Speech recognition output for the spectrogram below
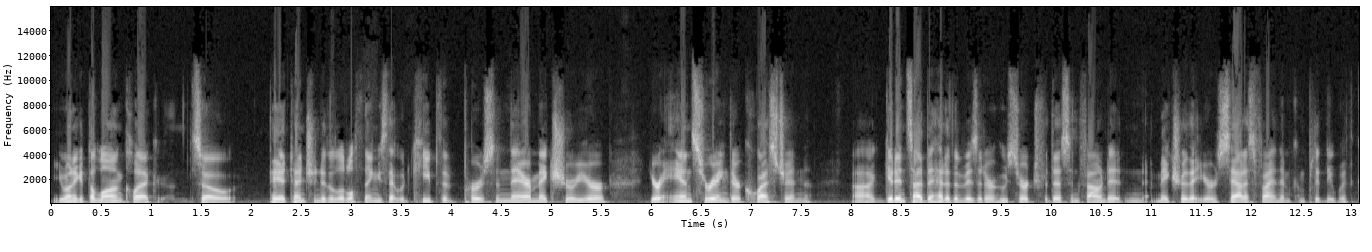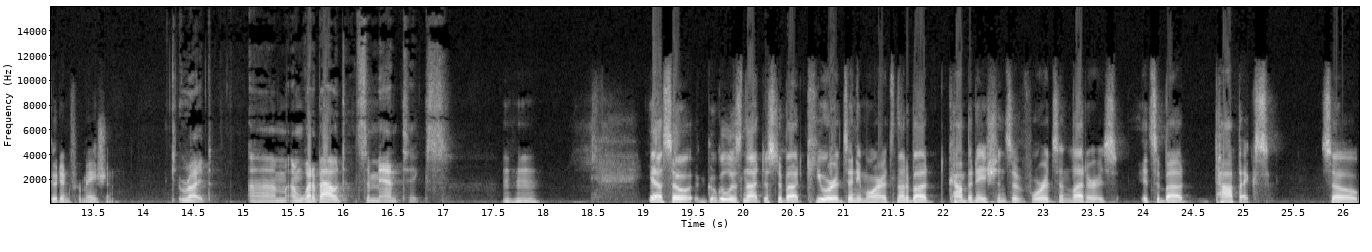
You want to get the long click. So pay attention to the little things that would keep the person there. Make sure you're you're answering their question. Uh, get inside the head of the visitor who searched for this and found it, and make sure that you're satisfying them completely with good information. Right. Um, and what about semantics? Mm-hmm. Yeah, so Google is not just about keywords anymore. It's not about combinations of words and letters. It's about topics. So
